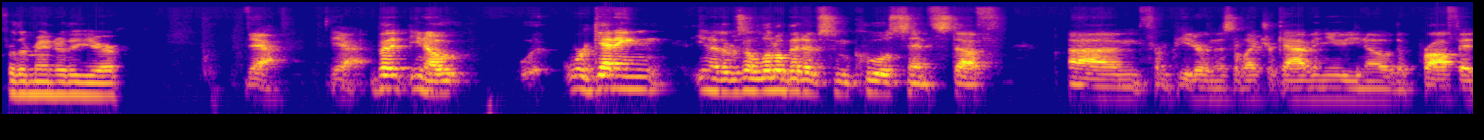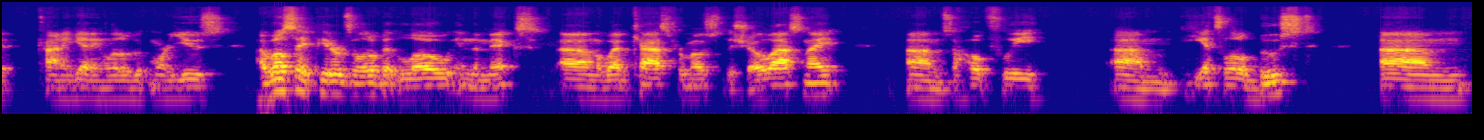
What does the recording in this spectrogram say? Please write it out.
for the remainder of the year. Yeah, yeah, but you know, we're getting you know there was a little bit of some cool synth stuff um, from Peter in this Electric Avenue. You know, the Prophet kind of getting a little bit more use. I will say Peter was a little bit low in the mix uh, on the webcast for most of the show last night, um, so hopefully um, he gets a little boost um,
